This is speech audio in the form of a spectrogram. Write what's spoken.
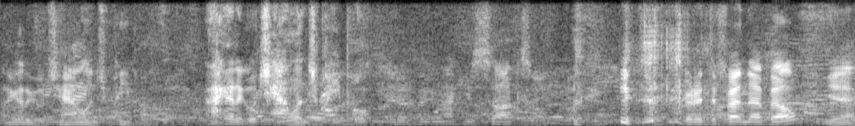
I gotta go challenge people. I gotta go challenge people. Knock your socks off, buddy. Gonna defend that belt? Yeah.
